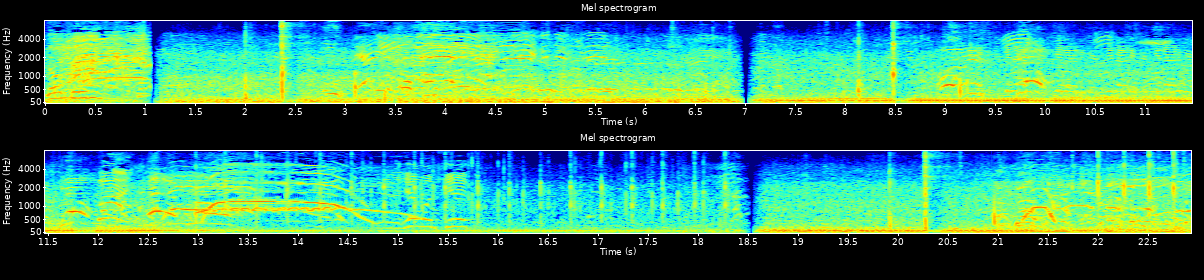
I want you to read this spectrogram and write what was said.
Go, baby. There you go. どうも。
